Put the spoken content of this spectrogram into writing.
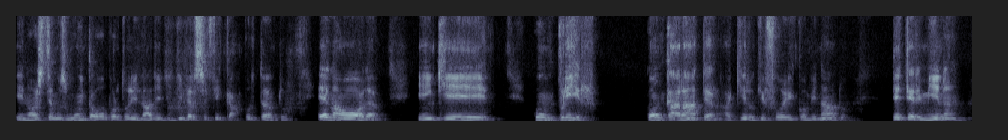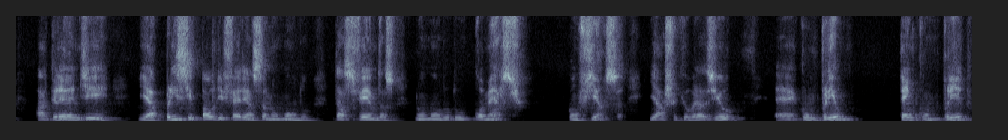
e nós temos muita oportunidade de diversificar. Portanto, é na hora em que cumprir com caráter aquilo que foi combinado determina a grande e a principal diferença no mundo das vendas, no mundo do comércio. Confiança. E acho que o Brasil é, cumpriu, tem cumprido,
